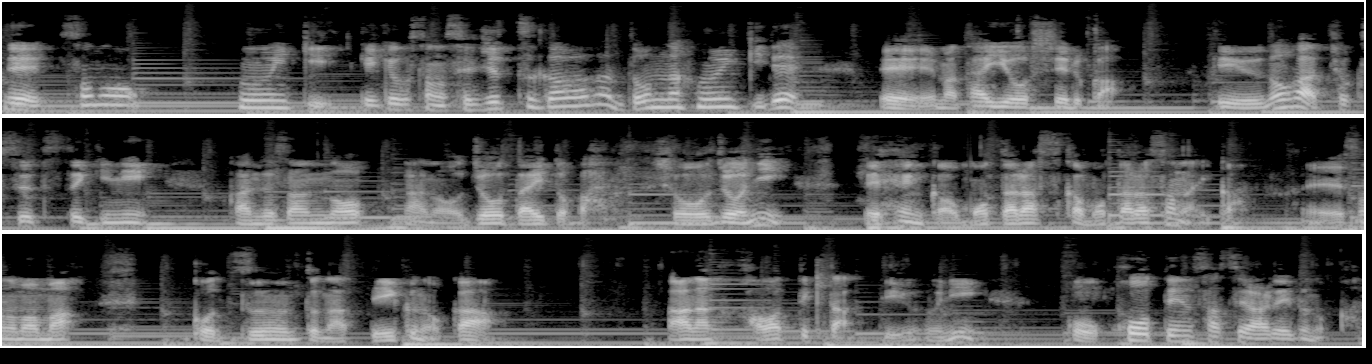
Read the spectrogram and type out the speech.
で、その雰囲気、結局その施術側がどんな雰囲気で、えー、まあ、対応してるかっていうのが直接的に患者さんのあの状態とか症状に変化をもたらすかもたらさないか、えー、そのままこうズーンとなっていくのか、あ、なんか変わってきたっていうふうにこう好転させられるのか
